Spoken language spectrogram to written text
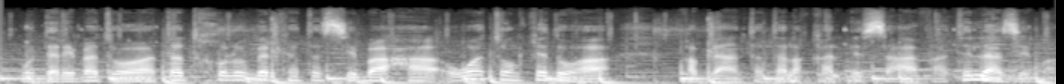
مدربتها تدخل بركة السباحة وتنقذها قبل أن تتلقى الإسعافات اللازمة.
